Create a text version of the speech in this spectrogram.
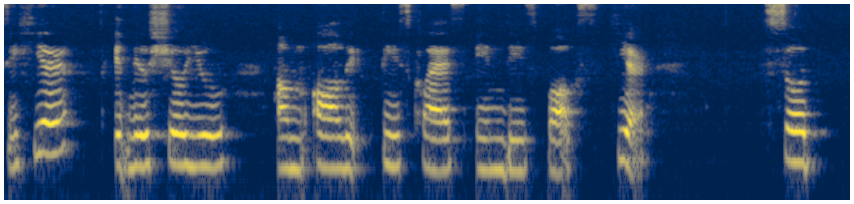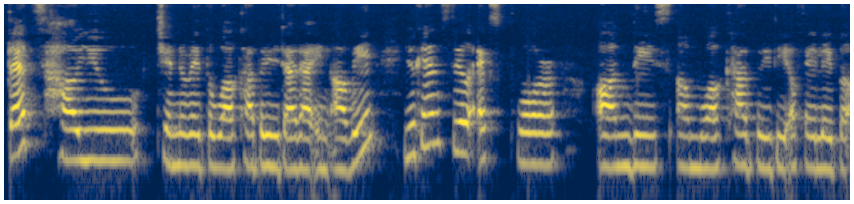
see here, it will show you um, all these class in this box here. So that's how you generate the vocabulary data in AURIN. You can still explore on these um, walkability available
